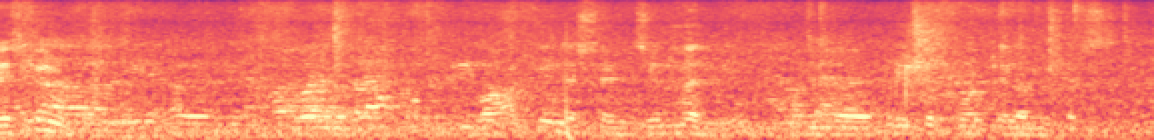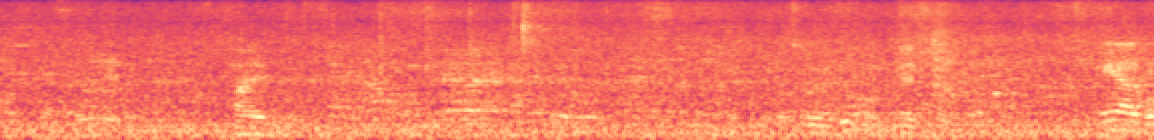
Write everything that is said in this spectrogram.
ರೆಸ್ಟೋರೆಂಟ್ ವಾಕಿಂಗ್ ಅಷ್ಟೇ ಜಿಮ್ಮಲ್ಲಿ ಒಂದು three to four kilometres high five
